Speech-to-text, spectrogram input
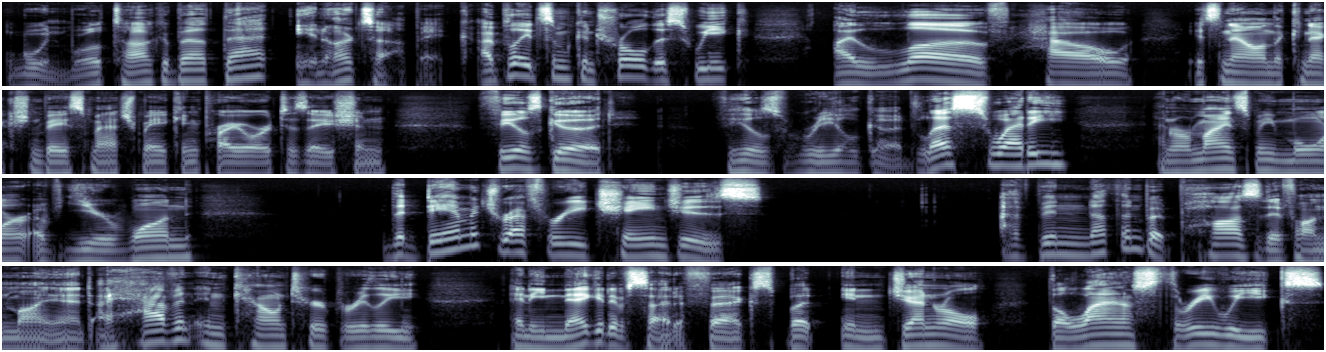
when we'll talk about that in our topic. I played some Control this week. I love how it's now on the connection based matchmaking prioritization. Feels good. Feels real good. Less sweaty and reminds me more of year one. The damage referee changes have been nothing but positive on my end. I haven't encountered really any negative side effects, but in general, the last three weeks,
